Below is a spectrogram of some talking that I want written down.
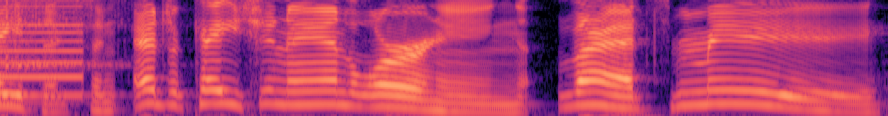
Basics in Education and Learning. That's me.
